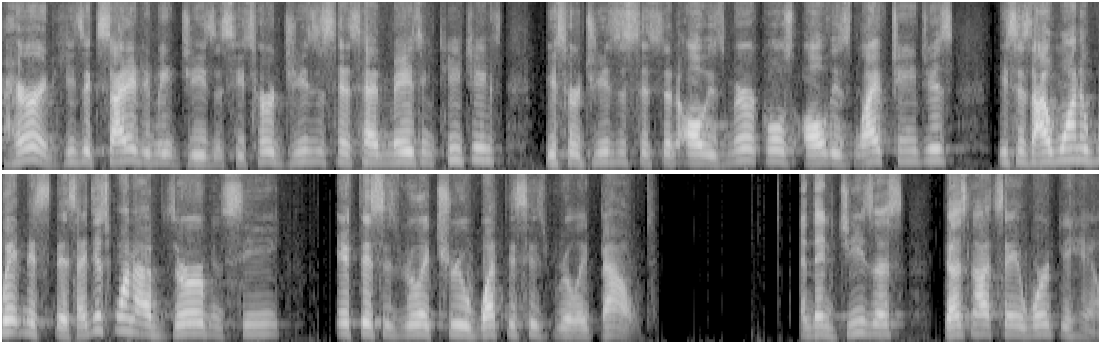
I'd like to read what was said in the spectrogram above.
Herod, he's excited to meet Jesus. He's heard Jesus has had amazing teachings. He's heard Jesus has done all these miracles, all these life changes. He says, I want to witness this. I just want to observe and see if this is really true, what this is really about. And then Jesus does not say a word to him.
